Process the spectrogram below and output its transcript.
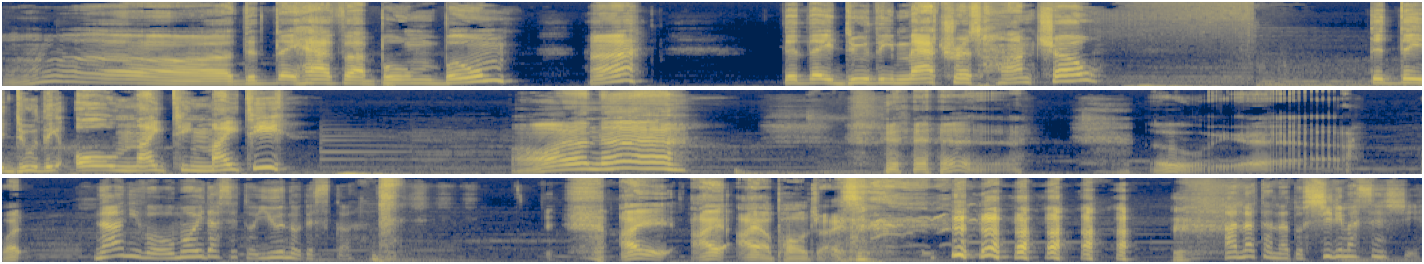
Oh, did they have a boom boom? Huh? Did they do the mattress honcho? Did they do the all nighty mighty? Oh no. oh yeah. What? 何を思い出せというのですか I I I apologize. あなたなど知りませんし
